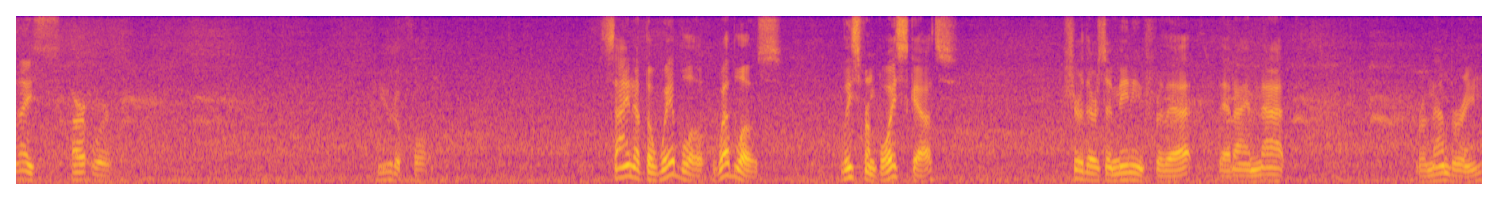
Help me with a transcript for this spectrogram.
Nice artwork. Beautiful. Sign of the Weblo, Webelos, at least from Boy Scouts. I'm sure there's a meaning for that that I'm not remembering.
